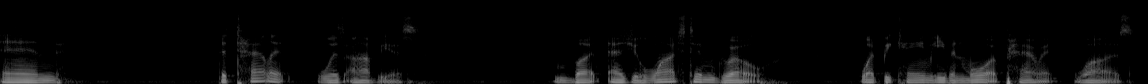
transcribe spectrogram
And the talent was obvious. But as you watched him grow, what became even more apparent was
